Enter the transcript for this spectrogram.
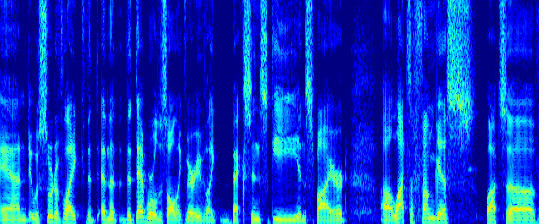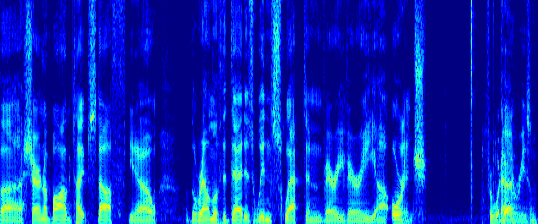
and it was sort of like the and the the Dead World is all like very like Beksinski inspired. Uh, lots of fungus, lots of uh, Chernobog type stuff. You know, the realm of the dead is windswept and very very uh, orange, for whatever Okay. reason.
